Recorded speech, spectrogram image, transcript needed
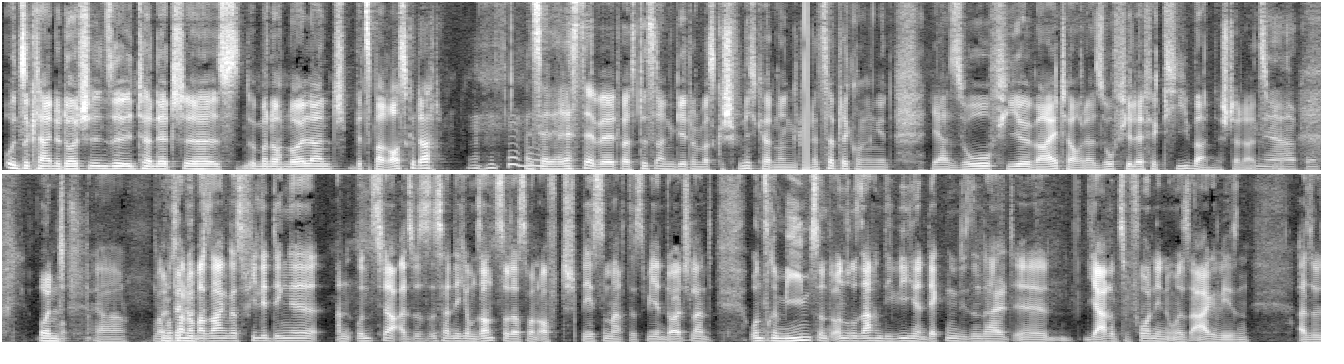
unsere kleine deutsche Insel Internet äh, ist immer noch Neuland, jetzt mal rausgedacht. Das ist ja der Rest der Welt, was das angeht und was Geschwindigkeiten angeht und Netzabdeckung angeht, ja so viel weiter oder so viel effektiver an der Stelle als ja, wir. Okay. Und ja. Man und muss halt nochmal sagen, dass viele Dinge an uns ja, also es ist ja nicht umsonst so, dass man oft Späße macht, dass wir in Deutschland unsere Memes und unsere Sachen, die wir hier entdecken, die sind halt äh, Jahre zuvor in den USA gewesen. Also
